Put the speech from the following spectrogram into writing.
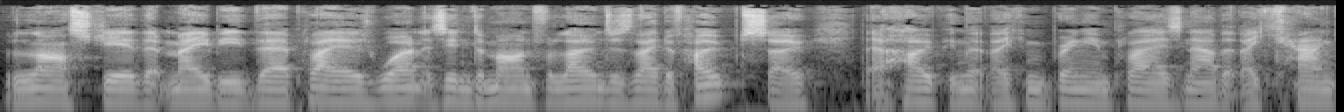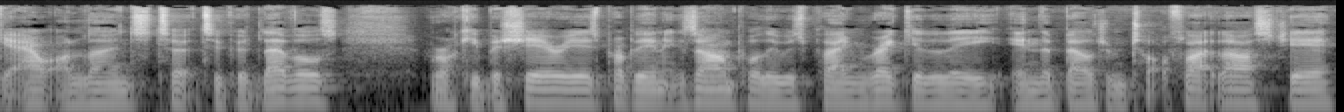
last year that maybe their players weren't as in demand for loans as they'd have hoped. So they're hoping that they can bring in players now that they can get out on loans to, to good levels. Rocky Bushiri is probably an example. He was playing regularly in the Belgium top flight last year.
